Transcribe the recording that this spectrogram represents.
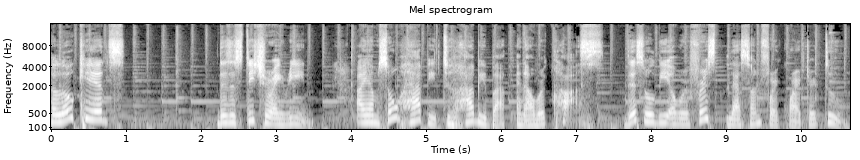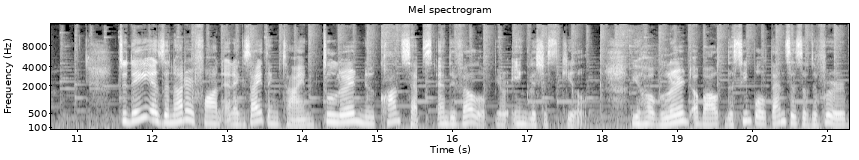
Hello, kids! This is Teacher Irene. I am so happy to have you back in our class. This will be our first lesson for quarter 2. Today is another fun and exciting time to learn new concepts and develop your English skill. You have learned about the simple tenses of the verb,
